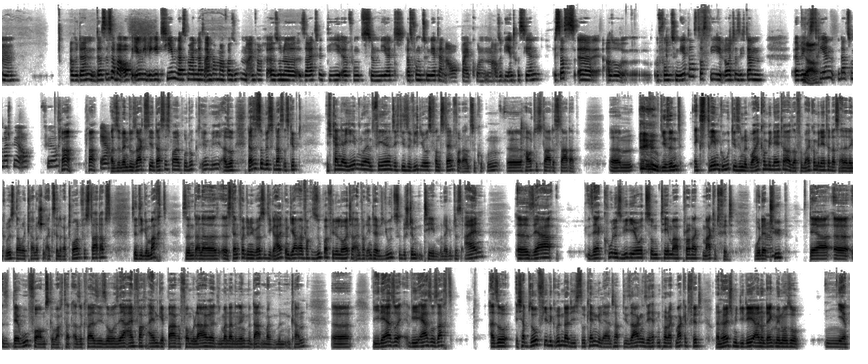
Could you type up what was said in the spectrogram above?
Mhm. Also dann, das ist aber auch irgendwie legitim, dass man das einfach mal versuchen, einfach äh, so eine Seite, die äh, funktioniert, das funktioniert dann auch bei Kunden. Also die interessieren. Ist das, äh, also funktioniert das, dass die Leute sich dann äh, registrieren ja. da zum Beispiel auch für? Klar, klar. Ja. Also wenn du sagst hier, das ist mal ein Produkt irgendwie, also das ist so ein bisschen das, es gibt, ich kann ja jedem nur empfehlen, sich diese Videos von Stanford anzugucken, äh, How to Start a Startup. Ähm, die sind extrem gut. Die sind mit Y Combinator, also von Y Combinator, das ist einer der größten amerikanischen Acceleratoren für Startups, sind die gemacht, sind an der äh, Stanford University gehalten und die haben einfach super viele Leute einfach interviewt zu bestimmten Themen. Und da gibt es ein äh, sehr, sehr cooles Video zum Thema Product Market Fit, wo der mhm. Typ der, äh, der Woo-Forms gemacht hat, also quasi so sehr einfach eingebbare Formulare, die man dann in irgendeine Datenbank münden kann. Äh, wie der so, wie er so sagt, also ich habe so viele Gründer, die ich so kennengelernt habe, die sagen, sie hätten Product Market Fit. Und dann höre ich mir die Idee an und denke mir nur so, nee.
